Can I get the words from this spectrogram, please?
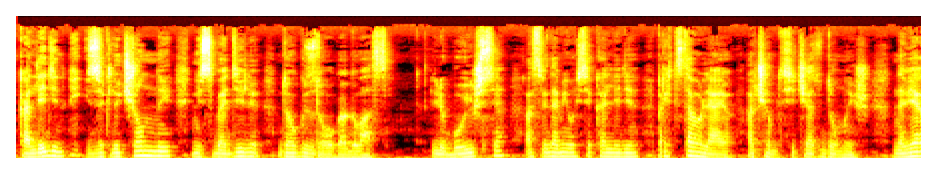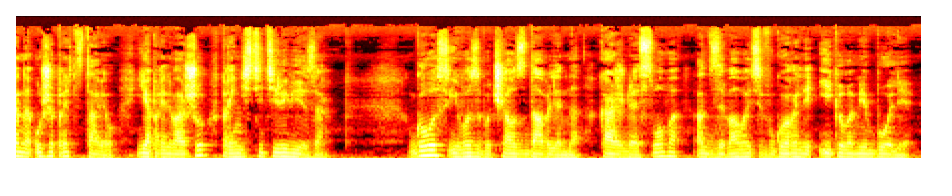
Каледин и заключенные не сводили друг с друга глаз. «Любуешься?» — осведомился Каледин. «Представляю, о чем ты сейчас думаешь. Наверное, уже представил. Я предложу принести телевизор». Голос его звучал сдавленно, каждое слово отзывалось в горле иглами боли.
